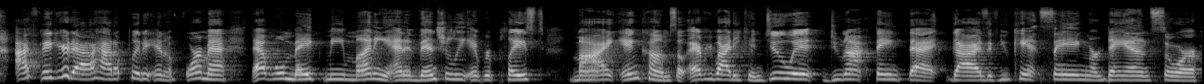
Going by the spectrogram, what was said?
I figured out how to put it in a format that will make me money. And eventually it replaced my income. So everybody can do it. Do not think that guys, if you can't sing or dance or,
